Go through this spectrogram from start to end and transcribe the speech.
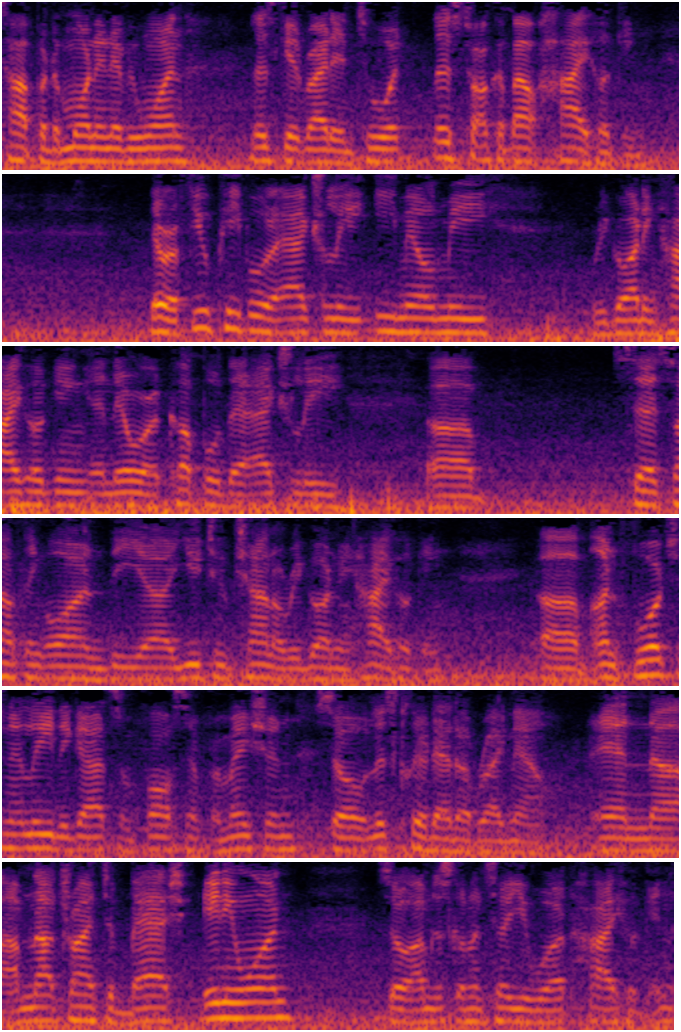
Top of the morning, everyone. Let's get right into it. Let's talk about high hooking. There were a few people that actually emailed me regarding high hooking, and there were a couple that actually uh, said something on the uh, YouTube channel regarding high hooking. Um, unfortunately, they got some false information, so let's clear that up right now. And uh, I'm not trying to bash anyone, so I'm just going to tell you what high hooking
